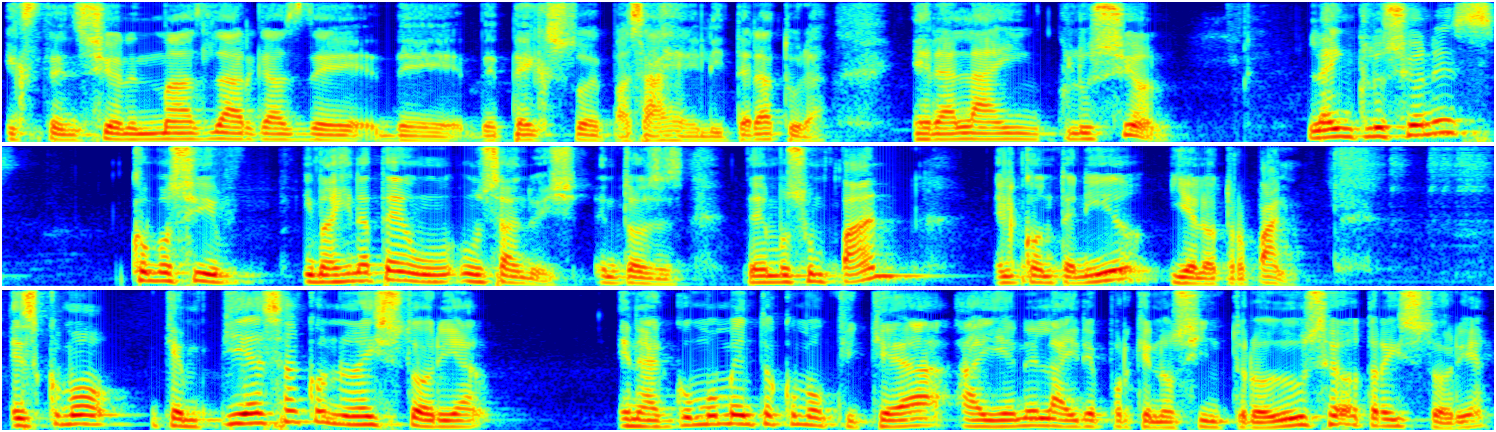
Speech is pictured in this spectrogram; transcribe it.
extensiones más largas de, texto, de pasaje, de literatura, era la inclusión. La inclusión es como si imagínate un, un sándwich. Entonces, tenemos un pan, el contenido y el otro pan. Es como que empieza con una historia, en algún momento como que queda ahí en el aire porque nos introduce otra historia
